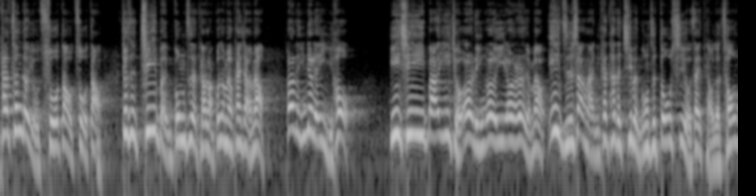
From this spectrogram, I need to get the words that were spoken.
他真的有说到做到，就是基本工资的调整。观众朋友看一下有没有？二零一六年以后。一七一八一九二零二一二二有没有一直上来？你看他的基本工资都是有在调的，从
